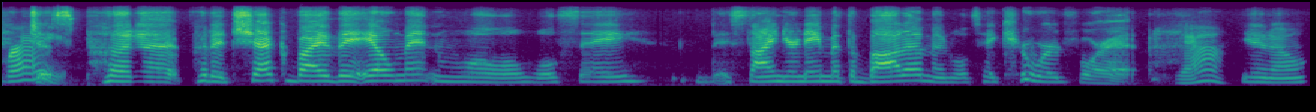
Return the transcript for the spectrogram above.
Right. Just put a put a check by the ailment and we'll we'll say sign your name at the bottom and we'll take your word for it. Yeah. You know,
